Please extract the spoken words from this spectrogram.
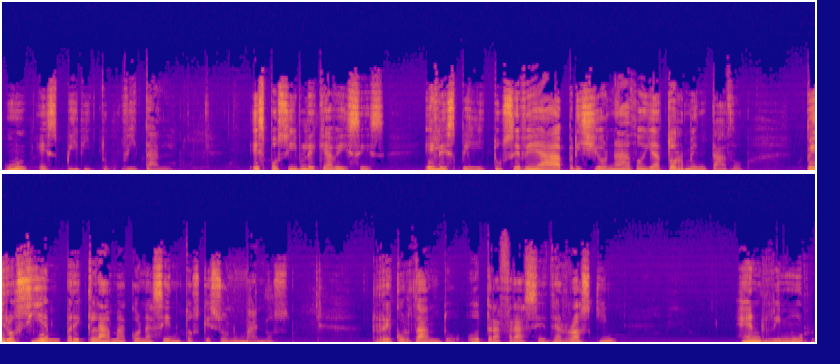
un espíritu vital. Es posible que a veces el espíritu se vea aprisionado y atormentado, pero siempre clama con acentos que son humanos. Recordando otra frase de Ruskin, Henry Moore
